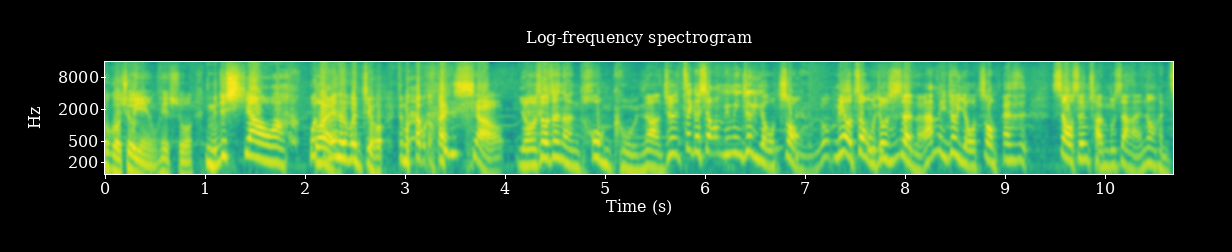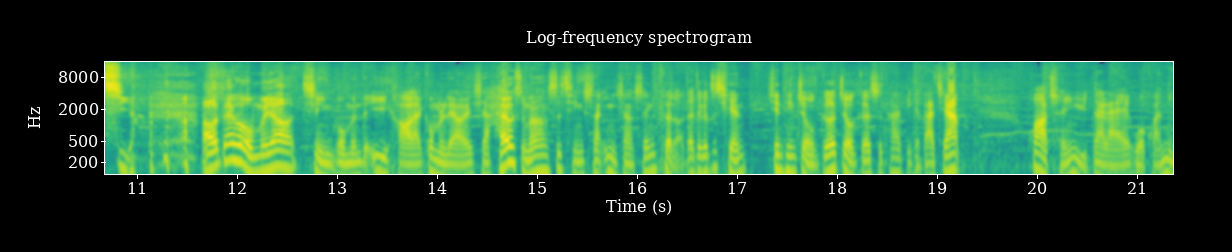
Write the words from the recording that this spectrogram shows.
脱口秀演员会说：“你们就笑啊！我准备那么久，怎么还不赶快笑？有时候真的很痛苦，你知道？就是这个笑话明明就有中，如果没有中我就认了。他明明就有中，但是笑声传不上来，那种很气啊。好，待会我们要请我们的易豪来跟我们聊一下，还有什么样的事情是他印象深刻的？在这个之前，先听这首歌，这首歌是他递给大家，华晨宇带来《我管你》。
